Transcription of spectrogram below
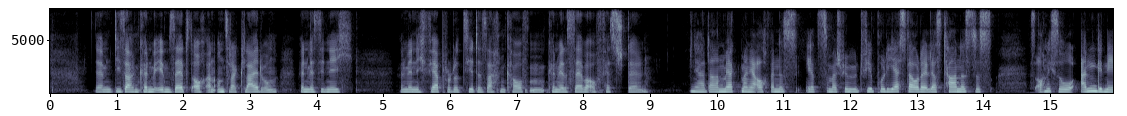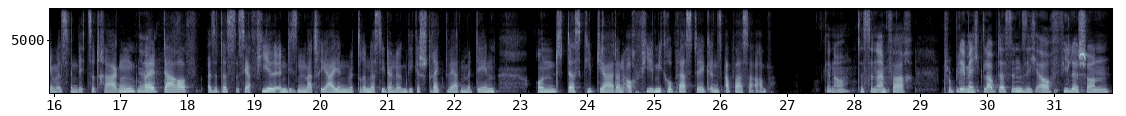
ähm, die Sachen können wir eben selbst auch an unserer Kleidung, wenn wir sie nicht, wenn wir nicht fair produzierte Sachen kaufen, können wir das selber auch feststellen. Ja, daran merkt man ja auch, wenn es jetzt zum Beispiel mit viel Polyester oder Elastan ist, dass es auch nicht so angenehm ist, finde ich, zu tragen, ja. weil darauf, also das ist ja viel in diesen Materialien mit drin, dass die dann irgendwie gestreckt werden mit denen. Und das gibt ja dann auch viel Mikroplastik ins Abwasser ab. Genau, das sind einfach Probleme. Ich glaube, da sind sich auch viele schon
